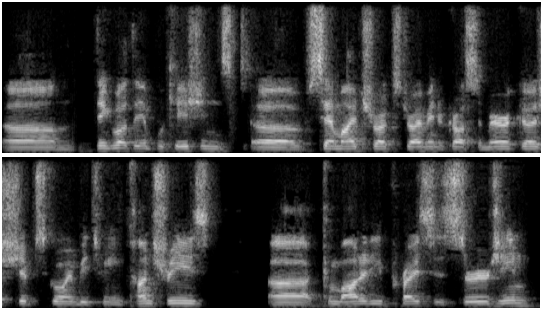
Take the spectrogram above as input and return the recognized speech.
um, think about the implications of semi trucks driving across America, ships going between countries, uh, commodity prices surging.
